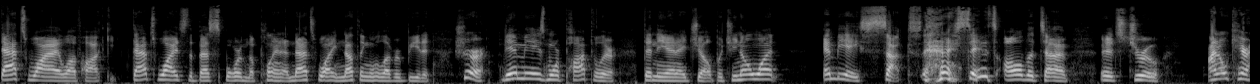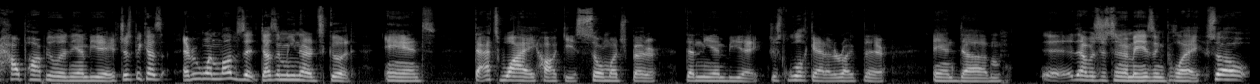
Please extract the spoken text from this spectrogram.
That's why I love hockey. That's why it's the best sport on the planet, and that's why nothing will ever beat it. Sure, the NBA is more popular than the NHL, but you know what? NBA sucks. I say this all the time. It's true. I don't care how popular the NBA is. Just because everyone loves it doesn't mean that it's good. And that's why hockey is so much better than the NBA. Just look at it right there. And um, eh, that was just an amazing play. So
